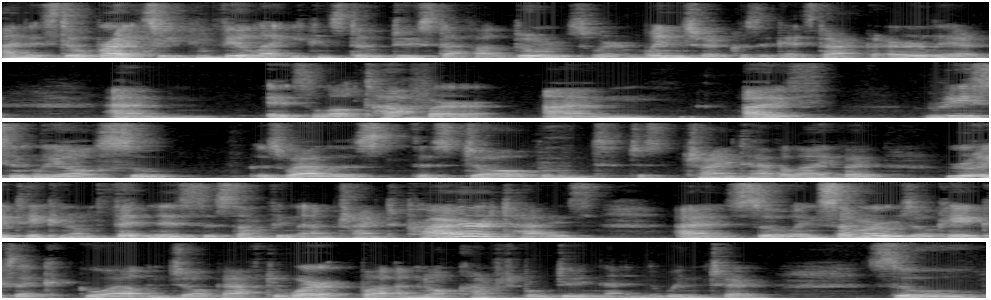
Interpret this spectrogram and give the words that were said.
and it's still bright, so you can feel like you can still do stuff outdoors. Where in winter, because it gets darker earlier, um, it's a lot tougher. Um, I've recently also, as well as this job and just trying to have a life, I've really taking on fitness as something that I'm trying to prioritize and so in summer it was okay because I could go out and jog after work, but I'm not comfortable doing that in the winter. So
